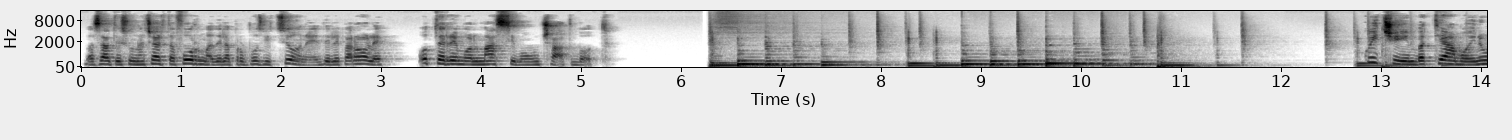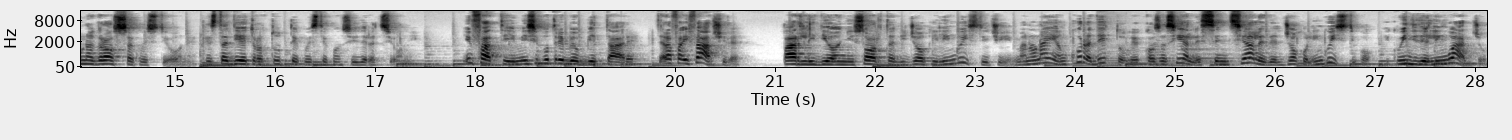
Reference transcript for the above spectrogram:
basate su una certa forma della proposizione e delle parole, otterremo al massimo un chatbot. Ci imbattiamo in una grossa questione che sta dietro a tutte queste considerazioni. Infatti mi si potrebbe obiettare, te la fai facile, parli di ogni sorta di giochi linguistici, ma non hai ancora detto che cosa sia l'essenziale del gioco linguistico e quindi del linguaggio,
